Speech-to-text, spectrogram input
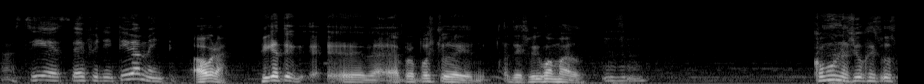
Así es, definitivamente. Ahora, Fíjate, eh, a propósito de, su hijo amado. ¿Cómo nació Jesús?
